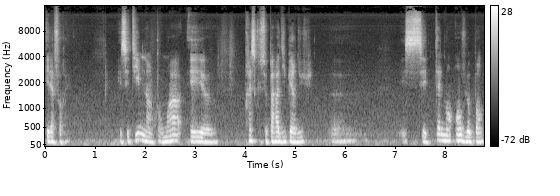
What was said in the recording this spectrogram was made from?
et la forêt. Et cet hymne, pour moi, est euh, presque ce paradis perdu. Et c'est tellement enveloppant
